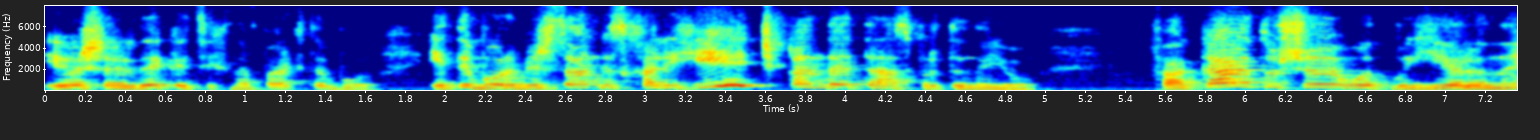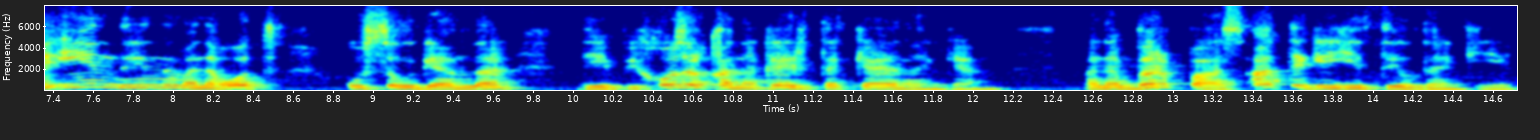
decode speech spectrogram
и o'sha yerda ekotexnoparkda bor e'tibor bersangiz hali hech qanday transportini yo'q faqat o'sha вот bu yerini endi endi mana o't o'silganlar deb hozir qanaqa ertakka aylangan mana bir pas atigi yetti yildan keyin.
